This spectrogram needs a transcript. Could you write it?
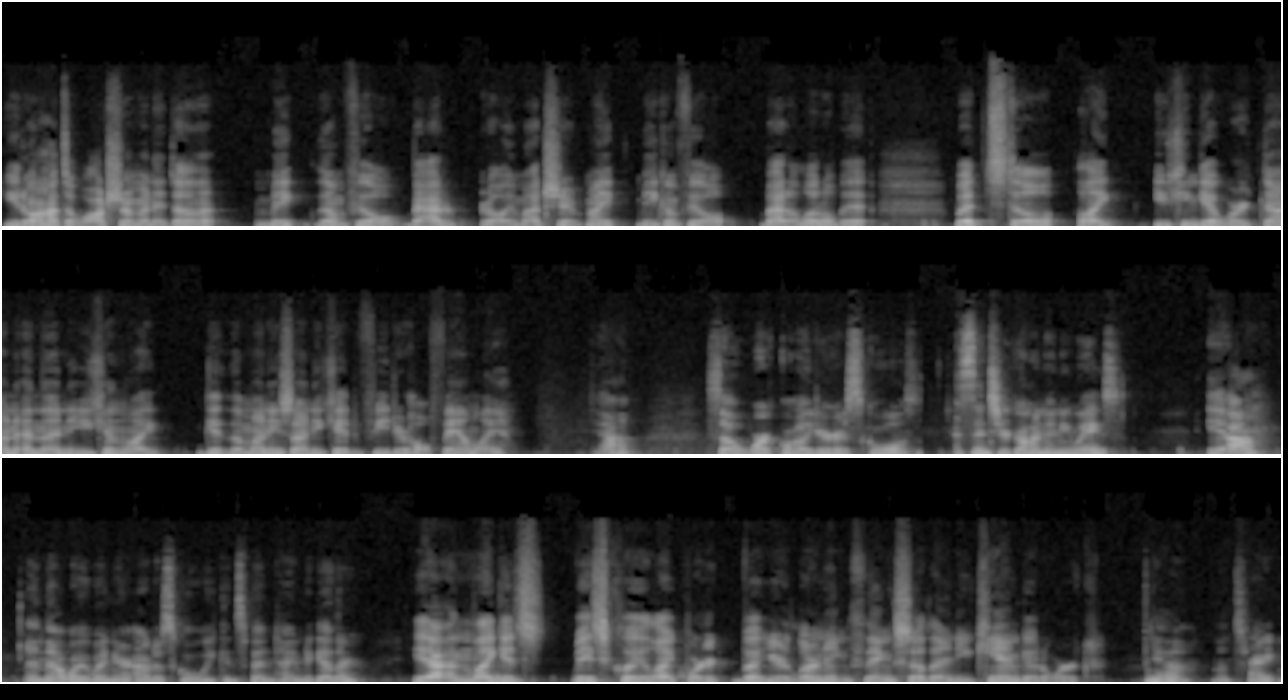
you don't have to watch them and it doesn't make them feel bad really much. It might make them feel bad a little bit, but still like you can get work done and then you can like get the money so you can feed your whole family. Yeah. So work while you're at school since you're gone anyways. Yeah. And that way when you're out of school we can spend time together. Yeah, and like it's basically like work but you're learning things so then you can go to work. Yeah, that's right.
